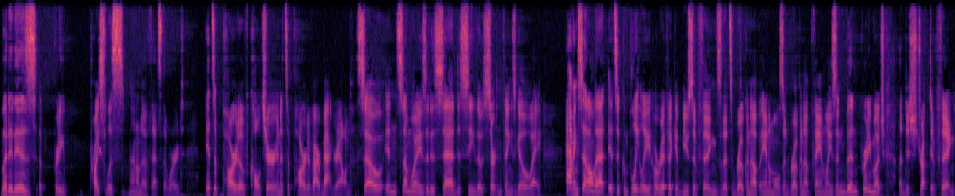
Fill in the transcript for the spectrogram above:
But it is a pretty priceless, I don't know if that's the word it's a part of culture and it's a part of our background. So, in some ways, it is sad to see those certain things go away. Having said all that, it's a completely horrific, abusive things that's broken up animals and broken up families and been pretty much a destructive thing.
